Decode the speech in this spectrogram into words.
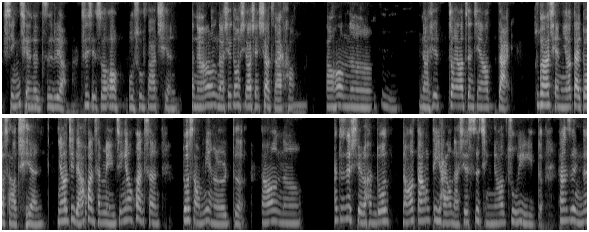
行前的资料，就写说哦，我出发前可能要哪些东西要先下载好，然后呢，嗯，哪些重要证件要带？出发前你要带多少钱？你要记得要换成美金，要换成。多少面额的？然后呢，他就是写了很多，然后当地还有哪些事情你要注意的？像是你那，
